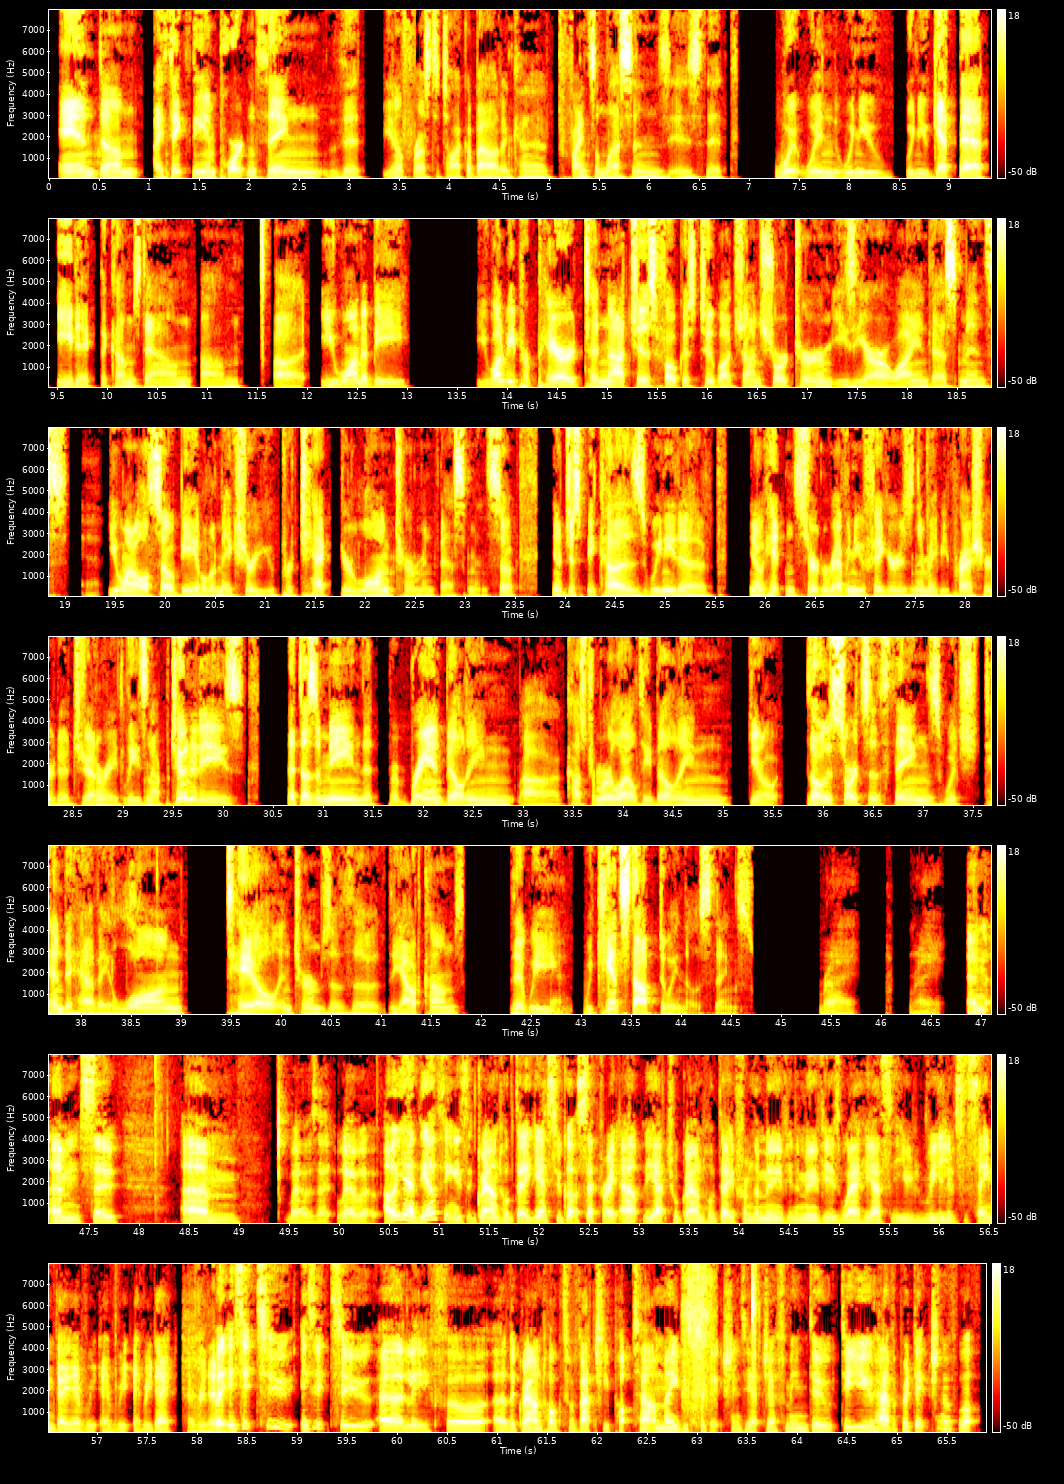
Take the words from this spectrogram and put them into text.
and um, I think the important thing that you know for us to talk about and kind of find some lessons is that when when you when you get that edict that comes down, um, uh, you want to be you want to be prepared to not just focus too much on short term easy ROI investments. Yeah. You want to also be able to make sure you protect your long term investments. So you know just because we need to you know hit certain revenue figures and there may be pressure to generate leads and opportunities that doesn't mean that brand building uh, customer loyalty building you know those sorts of things which tend to have a long tail in terms of the the outcomes that we Yeah. we can't stop doing those things Right, right. And um, so, um, where was it? Where, where? Oh, yeah. The other thing is that Groundhog Day. Yes, you've got to separate out the actual Groundhog Day from the movie. The movie is where he has he relives the same day every every every day. every day But is it too is it too early for uh, the groundhog to have actually popped out and made his predictions yet, Jeff? I mean, do do you have a prediction of what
